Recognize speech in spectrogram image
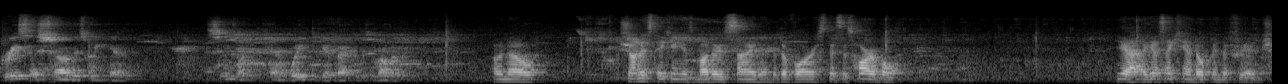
Grace has Shaun this weekend. Seems like he can't wait to get back to his mother. Oh no. Shaun is taking his mother's side in the divorce. This is horrible. Yeah, I guess I can't open the fridge.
